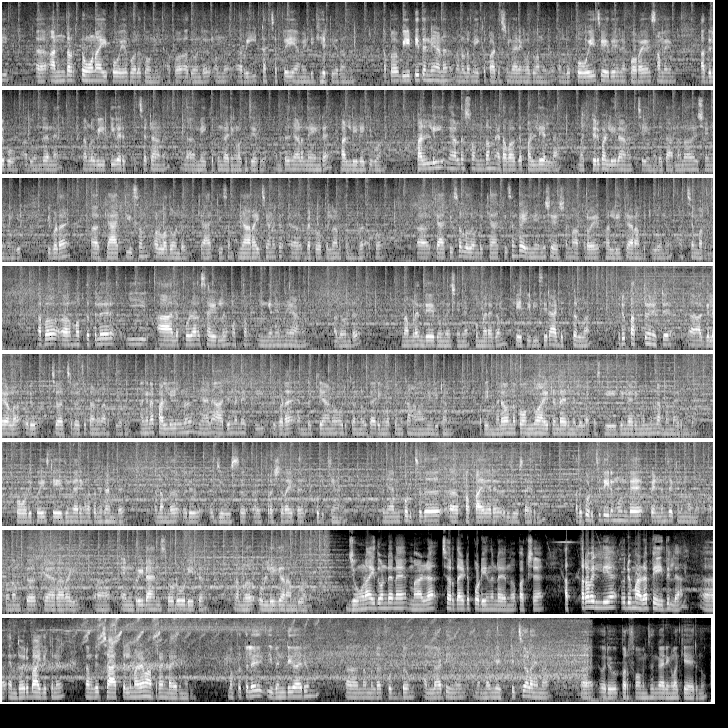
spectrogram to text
അണ്ടർ ടോണായി പോയ പോലെ തോന്നി. അപ്പോൾ അതുകൊണ്ട് ഒന്ന് റീ ടച്ചപ്പ് ചെയ്യാൻ വേണ്ടി കയറ്റിയതാണ് അപ്പോൾ വീട്ടിൽ തന്നെയാണ് നമ്മളുടെ മേക്കപ്പ് ആർട്ടിസ്റ്റും കാര്യങ്ങളൊക്കെ വന്നത്. നമ്മൾ പോയി ചെയ്ത് കഴിഞ്ഞാൽ കുറേ സമയം അതിൽ പോകും. അതുകൊണ്ട് തന്നെ നമ്മൾ വീട്ടിൽ വരുത്തിച്ചിട്ടാണ് മേക്കപ്പും കാര്യങ്ങളൊക്കെ ചെയ്തത്. എന്നിട്ട് ഞങ്ങൾ നേരെ പള്ളിയിലേക്ക് പോകണം പള്ളി ഞങ്ങളുടെ സ്വന്തം ഇടവക പള്ളിയല്ല മറ്റൊരു പള്ളിയിലാണ് ചെയ്യുന്നത്. കാരണം എന്താണെന്ന് വെച്ച് കഴിഞ്ഞിട്ടുണ്ടെങ്കിൽ ഇവിടെ കാറ്റീസം ഉള്ളതുകൊണ്ട് കാറ്റീസം ഞായറാഴ്ചയാണ് ബെട്രോത്തിൽ നടത്തുന്നത്. അപ്പോൾ കാറ്റീസം ഉള്ളതുകൊണ്ട് കാറ്റീസം കഴിഞ്ഞതിന് ശേഷം മാത്രമേ പള്ളിയിൽ കയറാൻ പറ്റുള്ളൂ എന്ന് അച്ഛൻ പറഞ്ഞു. അപ്പോൾ മൊത്തത്തിൽ ഈ ആലപ്പുഴ സൈഡിൽ മൊത്തം ഇങ്ങനെ തന്നെയാണ്. അതുകൊണ്ട് നമ്മൾ എന്ത് ചെയ്തു എന്ന് വെച്ച് കഴിഞ്ഞാൽ കുമരകം കെ ടി ഡി സിയുടെ അടുത്തുള്ള ഒരു പത്ത് മിനിറ്റ് അകലെയുള്ള ഒരു ചേർച്ചിൽ വെച്ചിട്ടാണ് നടത്തിയത്. അങ്ങനെ പള്ളിയിൽ നിന്ന് ഞാൻ ആദ്യം തന്നെ എത്തി. ഇവിടെ എന്തൊക്കെയാണ് ഒരുക്കങ്ങൾ കാര്യങ്ങളൊക്കെ ഒന്ന് കാണാൻ വേണ്ടിയിട്ടാണ്. അപ്പോൾ ഇന്നലെ വന്നപ്പോൾ ഒന്നും ആയിട്ടുണ്ടായിരുന്നില്ലല്ലോ. അപ്പോൾ സ്റ്റേജും കാര്യങ്ങളൊന്നും കണ്ടിട്ടുണ്ടായിരുന്നില്ല. അപ്പോൾ ഓടിപ്പോയി സ്റ്റേജും കാര്യങ്ങളൊക്കെ ഒന്ന് കണ്ട് നമ്മൾ ഒരു ജ്യൂസ് റിഫ്രഷറായിട്ട് കുടിക്കുകയാണ്. അപ്പോൾ ഞാൻ കുടിച്ചത് പപ്പായയുടെ ഒരു ജ്യൂസായിരുന്നു. അത് കുടിച്ച് തീരും മുൻപേ പെണ്ണും ചെക്കനും വന്നു. അപ്പോൾ നമുക്ക് കയറാറായി എൻട്രി ഡാൻസോട് കൂടിയിട്ട് നമ്മൾ ഉള്ളിൽ കയറാൻ പോവാണ്. ജൂൺ ആയതുകൊണ്ട് തന്നെ മഴ ചെറുതായിട്ട് പൊടിയുന്നുണ്ടായിരുന്നു. പക്ഷെ അത്ര വലിയ ഒരു മഴ പെയ്തില്ല. എന്തോ ഒരു ഭാഗ്യത്തിന് നമുക്ക് ചാറ്റൽ മഴ മാത്രമേ ഉണ്ടായിരുന്നുള്ളൂ. മൊത്തത്തിൽ ഇവന്റുകാരും നമ്മുടെ ഫുഡും എല്ലാ ടീമും നമ്മളെ ഞെട്ടിച്ച് കളയുന്ന ഒരു പെർഫോമൻസും കാര്യങ്ങളൊക്കെ ആയിരുന്നു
